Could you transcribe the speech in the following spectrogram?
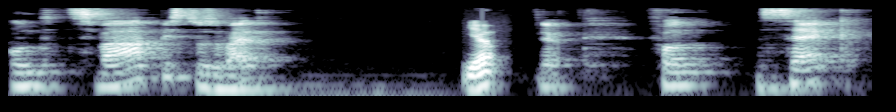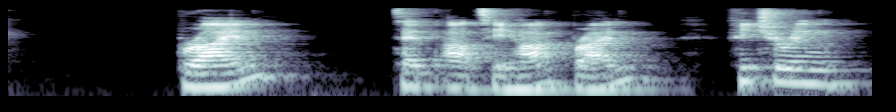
und zwar, bist du soweit? Ja. ja. Von Zach Bryan, Z-A-C-H, Bryan, featuring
